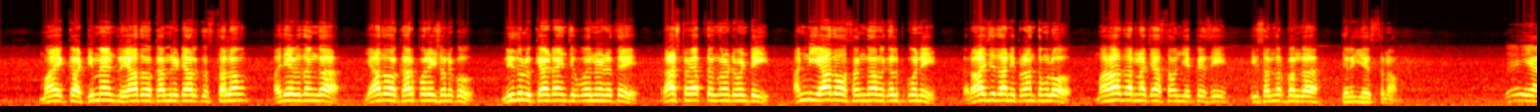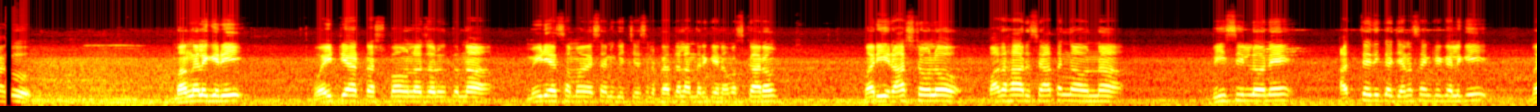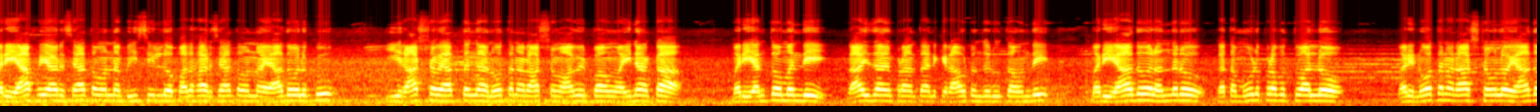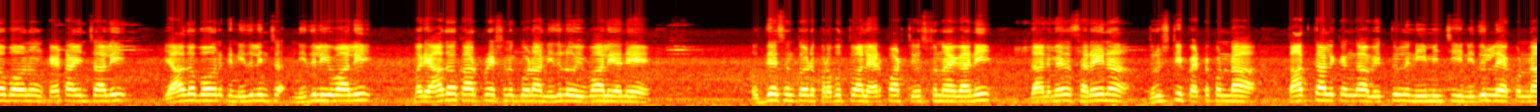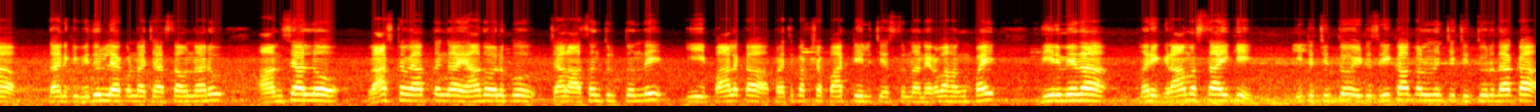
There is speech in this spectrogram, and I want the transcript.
మా యొక్క డిమాండ్లు యాదవ కమ్యూనిటీలకు స్థలం అదేవిధంగా యాదవ కార్పొరేషన్కు నిధులు కేటాయించకపోయినట్లయితే రాష్ట్ర వ్యాప్తంగా ఉన్నటువంటి అన్ని యాదవ సంఘాలను కలుపుకొని రాజధాని ప్రాంతంలో మహాధరణ చేస్తామని చెప్పేసి ఈ సందర్భంగా తెలియజేస్తున్నాం. మంగళగిరి వైటీఆర్ ట్రస్ట్ భవన్లో జరుగుతున్న మీడియా సమావేశానికి ఇచ్చేసిన పెద్దలందరికీ నమస్కారం. మరి రాష్ట్రంలో పదహారు శాతంగా ఉన్న బీసీల్లోనే అత్యధిక జనసంఖ్య కలిగి మరి యాభై ఆరు శాతం ఉన్న బీసీల్లో పదహారు శాతం ఉన్న యాదవులకు ఈ రాష్ట్ర వ్యాప్తంగా నూతన రాష్ట్రం ఆవిర్భావం అయినాక మరి ఎంతోమంది రాజధాని ప్రాంతానికి రావటం జరుగుతూ ఉంది. మరి యాదవులందరూ గత మూడు ప్రభుత్వాల్లో మరి నూతన రాష్ట్రంలో యాదవ్ భవనం కేటాయించాలి యాదవ్ భవన్కి నిధులించ నిధులు ఇవ్వాలి మరి యాదవ్ కార్పొరేషన్కి కూడా నిధులు ఇవ్వాలి అనే ఉద్దేశంతో ప్రభుత్వాలు ఏర్పాటు చేస్తున్నాయి. కానీ దాని మీద సరైన దృష్టి పెట్టకుండా తాత్కాలికంగా వ్యక్తుల్ని నియమించి నిధులు లేకుండా దానికి విధులు లేకుండా చేస్తూ ఉన్నారు. ఆ అంశాల్లో రాష్ట్ర వ్యాప్తంగా యాదవులకు చాలా అసంతృప్తి ఉంది. ఈ పాలక ప్రతిపక్ష పార్టీలు చేస్తున్న నిర్వాహకంపై దీని మీద మరి గ్రామ స్థాయికి ఇటు చిత్తూరు ఇటు శ్రీకాకుళం నుంచి చిత్తూరు దాకా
